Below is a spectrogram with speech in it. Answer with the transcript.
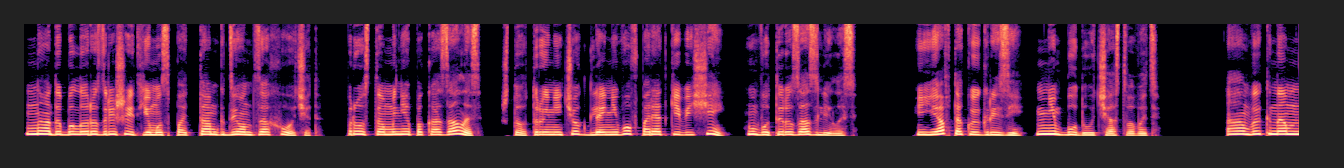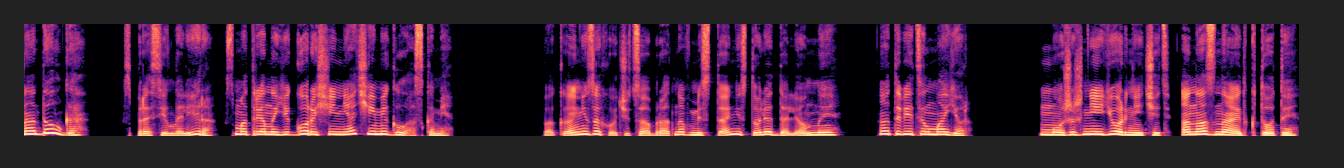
Надо было разрешить ему спать там, где он захочет. Просто мне показалось, что тройничок для него в порядке вещей, вот и разозлилась. Я в такой грязи не буду участвовать. «А вы к нам надолго?» – спросила Лира, смотря на Егора щенячьими глазками. «Пока не захочется обратно в места не столь отдаленные», – ответил майор. «Можешь не ерничать, она знает, кто ты»,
